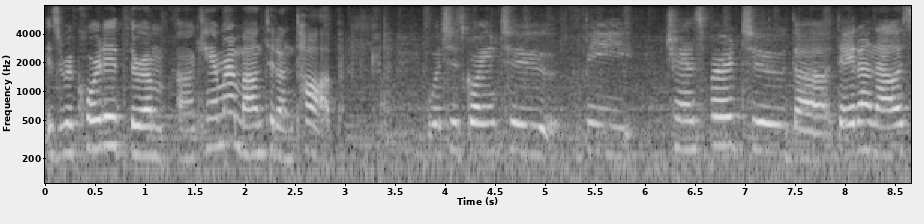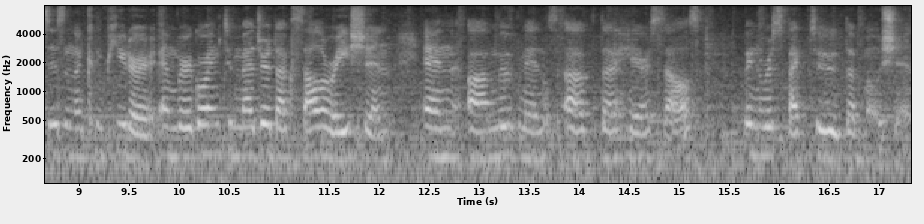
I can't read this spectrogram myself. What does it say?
is recorded through a, a, camera mounted on top, which is going to be transferred to the data analysis in the computer, and we're going to measure the acceleration and uh, movements of the hair cells in respect to the motion.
